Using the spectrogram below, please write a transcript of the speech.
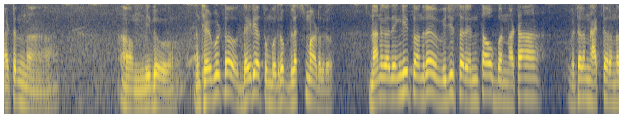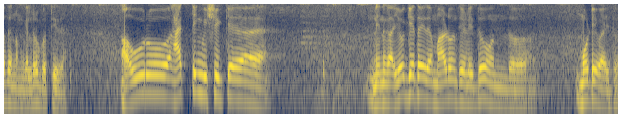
ನಟನ ಇದು ಅಂತ ಹೇಳ್ಬಿಟ್ಟು ಧೈರ್ಯ ತುಂಬಿದ್ರು ಬ್ಲೆಸ್ ಮಾಡಿದ್ರು. ನನಗೆ ಅದು ಹೆಂಗಿತ್ತು ಅಂದರೆ ವಿಜಯ್ ಸರ್ ಎಂಥ ಒಬ್ಬ ನಟ ವೆಟರನ್ ಆ್ಯಕ್ಟರ್ ಅನ್ನೋದು ನಮಗೆಲ್ಲರೂ ಗೊತ್ತಿದೆ. ಅವರು ಆ್ಯಕ್ಟಿಂಗ್ ವಿಷಯಕ್ಕೆ ನಿನಗೆ ಯೋಗ್ಯತೆ ಇದೆ ಮಾಡು ಅಂತ ಹೇಳಿದ್ದು ಒಂದು ಮೋಟಿವ್ ಆಯಿತು.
